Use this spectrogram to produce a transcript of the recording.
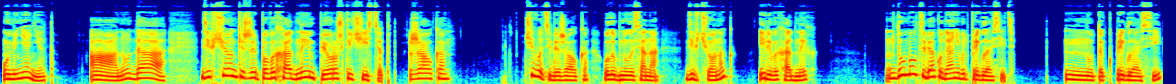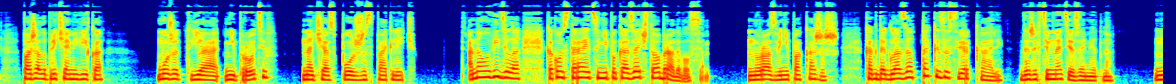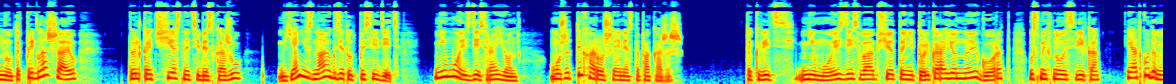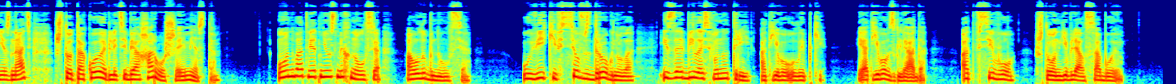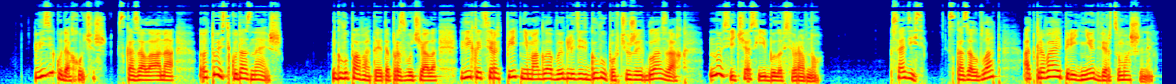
«У меня нет». «А, ну да, девчонки же по выходным перышки чистят. Жалко». «Чего тебе жалко?» — улыбнулась она. «Девчонок? Или выходных?» «Думал тебя куда-нибудь пригласить». «Ну так пригласи», — пожала плечами Вика. «Может, я не против на час позже спать лечь?» Она увидела, как он старается не показать, что обрадовался. «Ну разве не покажешь, когда глаза так и засверкали, даже в темноте заметно?» «Ну, так приглашаю. Только честно тебе скажу, я не знаю, где тут посидеть. Не мой здесь район. Может, ты хорошее место покажешь?» «Так ведь не мой здесь вообще-то не только район, но и город», — усмехнулась Вика. «И откуда мне знать, что такое для тебя хорошее место?» Он в ответ не усмехнулся, а улыбнулся. У Вики все вздрогнуло и забилось внутри от его улыбки и от его взгляда, от всего, что он являл собою. «Вези куда хочешь», — сказала она, — «то есть куда знаешь». Глуповато это прозвучало. Вика терпеть не могла выглядеть глупо в чужих глазах, но сейчас ей было все равно. «Садись», — сказал Влад, открывая перед ней дверцу машины.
